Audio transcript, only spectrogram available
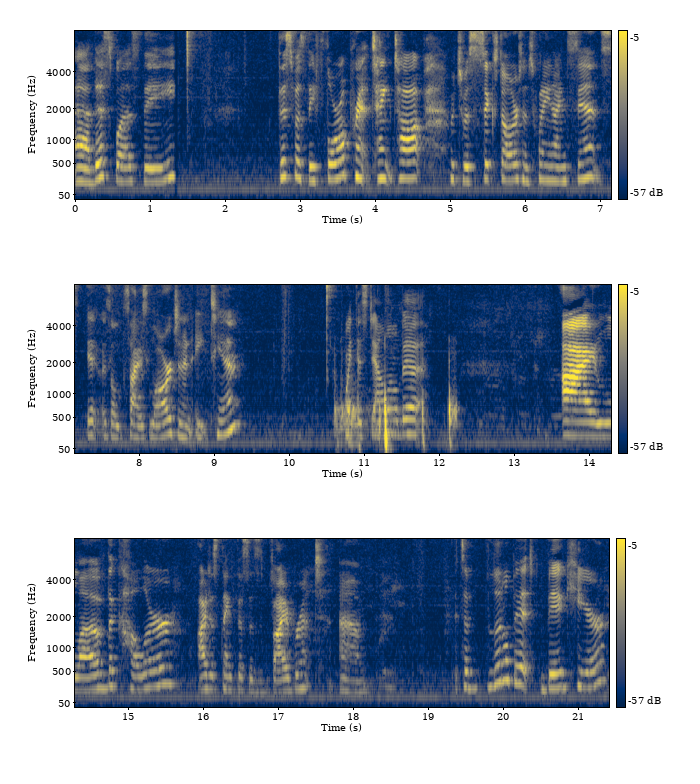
Uh, this was the this was the floral print tank top, which was $6.29. It was a size large and an 810. Point this down a little bit. I love the color. I just think this is vibrant. Um, it's a little bit big here.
